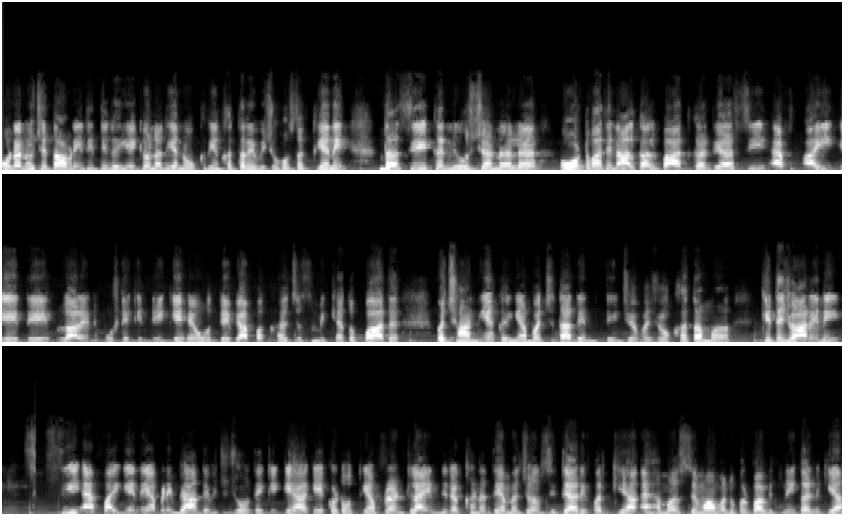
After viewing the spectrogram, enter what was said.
ਉਹਨਾਂ ਨੂੰ ਚੇਤਾਵਨੀ ਦਿੱਤੀ ਗਈ ਹੈ ਕਿ ਉਹਨਾਂ ਦੀਆਂ ਨੌਕਰੀਆਂ ਖਤਰੇ ਵਿੱਚ ਹੋ ਸਕਦੀਆਂ ਨੇ। ਦੱਸਿए ਇੱਕ ਨਿਊਜ਼ ਚੈਨਲ ਓਟਵਾ ਦੇ ਨਾਲ ਗੱਲਬਾਤ ਕਰਦਿਆਂ CFIA ਦੇ ਬੁਲਾਰੇ ਨੇ ਪੁਸ਼ਟੀ ਕੀਤੀ ਕਿ ਇਹ ਅਹੁਦੇ ਵਿਆਪਕ ਖਰਚ ਸਮੀਖਿਆ ਤੋਂ ਬਾਅਦ ਪਛਾਣੀਆਂ ਗਈਆਂ ਬਚਤਾਂ ਦੇ ਨਤੀਜੇ ਵਜੋਂ ਖਤਮ ਕੀਤੇ ਜਾ ਰਹੇ ਨੇ। CFIA ਨੇ ਆਪਣੇ ਬਿਆਨ ਦੇ ਵਿੱਚ ਜ਼ੋਰ ਦੇ ਕੇ ਕਿਹਾ ਕਿ ਕਟੌਤੀਆਂ ਫਰੰਟ ਲਾਈਨ ਨਿਰੀਖਣ ਅਤੇ ਐਮਰਜੈਂਸੀ ਤਿਆਰੀ ਵਰਗੀਆਂ ਅਹਿਮ ਸੇਵਾਵਾਂ ਨੂੰ ਪ੍ਰਭਾਵਿਤ ਨਹੀਂ ਕਰਨਗੀਆਂ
